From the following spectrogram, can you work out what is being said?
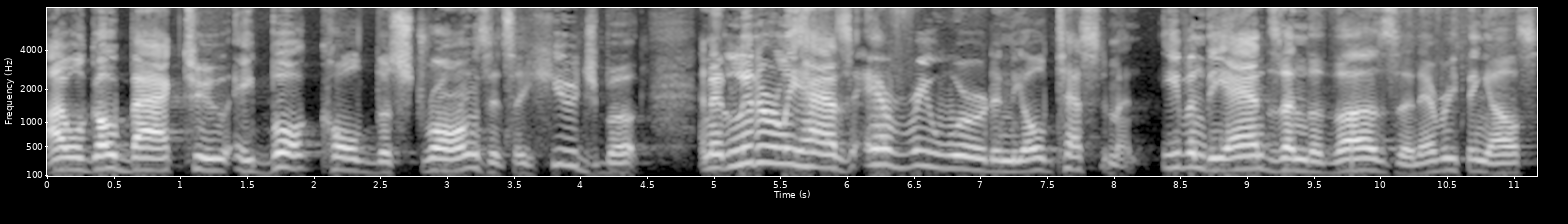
I will go back to a book called The Strongs. It's a huge book, and it literally has every word in the Old Testament, even the ands and the thes and everything else,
